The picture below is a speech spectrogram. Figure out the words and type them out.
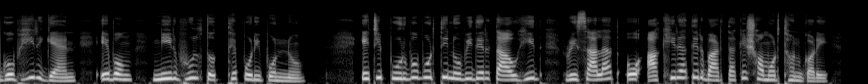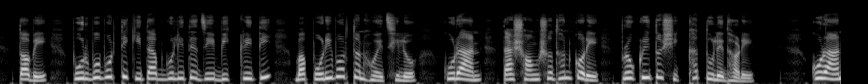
গভীর জ্ঞান এবং নির্ভুল তথ্যে পরিপূর্ণ। এটি পূর্ববর্তী নবীদের তাওহিদ, রিসালাত ও আখিরাতের বার্তাকে সমর্থন করে। তবে পূর্ববর্তী কিতাবগুলিতে যে বিকৃতি বা পরিবর্তন হয়েছিল, কুরআন তা সংশোধন করে প্রকৃত শিক্ষা তুলে ধরে। কুরআন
